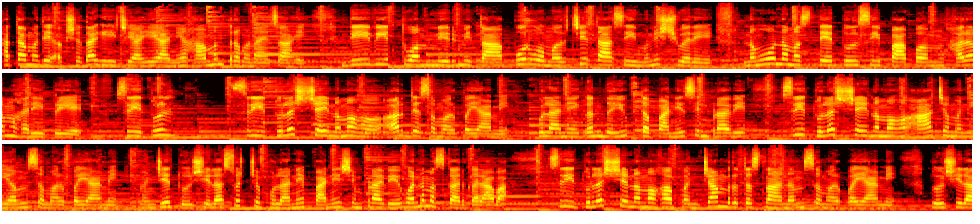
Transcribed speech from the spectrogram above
हातामध्ये अक्षता घ्यायची आहे आणि हा मंत्र म्हणायचा आहे. देवी त्वम निर्मिता पूर्वमर्चितासी मुनीश्वरे. नमो नमस्ते तुलसी पापम हरम हरी प्रिये. श्री तुल श्री तुलश्चय नमः अर्ध्य समर्पयामे फुलाने गंधयुक्त पाणी शिंपडावे श्री तुलश्चय नमः आचमनियम समर्पयामे म्हणजे तुळशीला स्वच्छ फुलाने पाणी शिंपडावे व नमस्कार करावा श्री तुलस्य नमः पंचामृत स्नानम समर्पयामे तुळशीला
